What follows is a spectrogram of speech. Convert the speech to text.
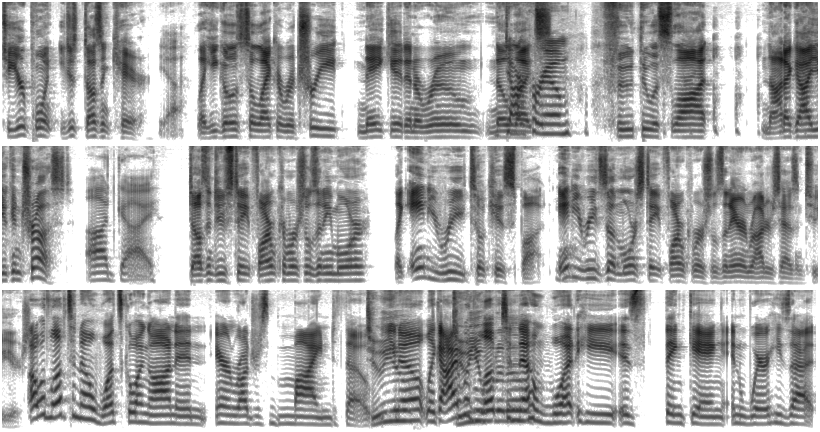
to your point, he just doesn't care. yeah. Like, he goes to like a retreat, naked in a room, no Dark lights, room. food through a slot. Not a guy you can trust. Odd guy. Doesn't do State Farm commercials anymore. Like, Andy Reid took his spot. Yeah. Andy Reid's done more State Farm commercials than Aaron Rodgers has in two years. I would love to know what's going on in Aaron Rodgers' mind, though. Do you? know, like I Do would love to know? know? what he is thinking and where he's at.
